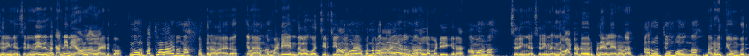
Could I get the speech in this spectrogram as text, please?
சரிங்கண்ணா சரிங்கண்ணா. இது என்ன கண்ணினை எவ்வளோ நாள்லாம் எடுக்கும்? இன்னும் ஒரு பத்து நாள் ஆகிடுண்ணா பத்து நாள் ஆயிரும். ஏன்னா இப்போ மடி இந்த அளவுக்கு வச்சிருச்சு இன்னும் பத்து இன்னும் நாள் பத்து நாள் ஆயிடும். இன்னும் நல்ல மடி வைக்கணும். ஆமாங்கண்ணா. சரிங்கண்ணா சரிங்கண்ணா. இந்த மாட்டோட விற்பனை விலை என்னண்ணா? அறுபத்தி ஒம்போதுங்கண்ணா அறுபத்தி ஒன்பது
